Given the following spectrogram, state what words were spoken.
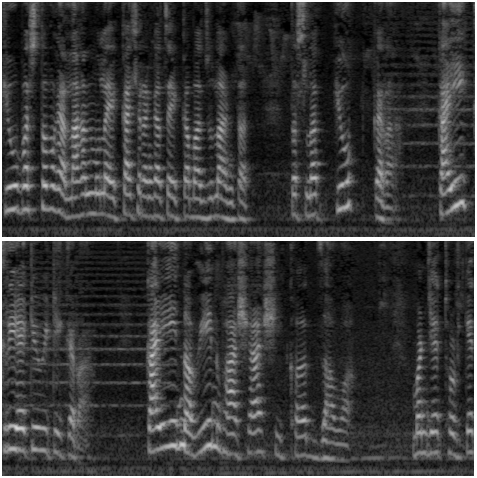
क्यूब असतो बघा लहान मुलं एकाच रंगाचा एका बाजूला आणतात. तसला क्यूब करा. काही क्रिएटिव्हिटी करा. काही नवीन भाषा शिकत जावा. म्हणजे थोडक्यात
